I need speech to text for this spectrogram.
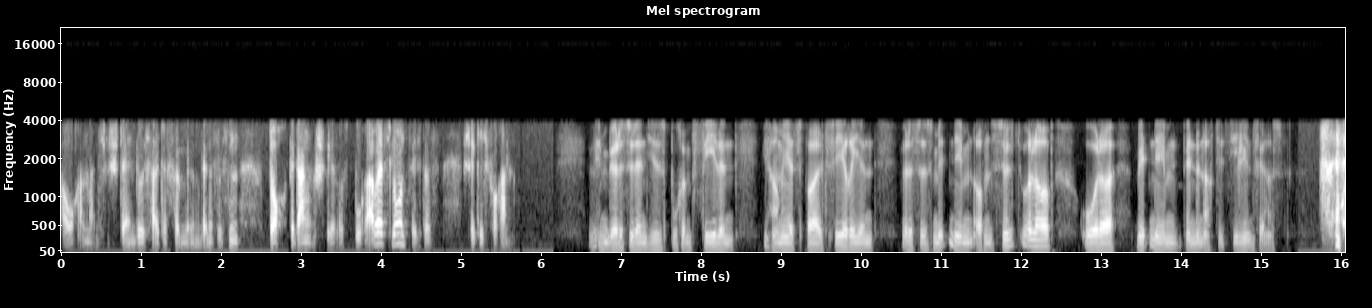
auch an manchen Stellen Durchhaltevermögen, denn es ist ein doch gedankenschweres Buch. Aber es lohnt sich, das schicke ich voran. Wem würdest du denn dieses Buch empfehlen? Wir haben jetzt bald Ferien. Würdest du es mitnehmen auf den Sylturlaub oder mitnehmen, wenn du nach Sizilien fährst?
